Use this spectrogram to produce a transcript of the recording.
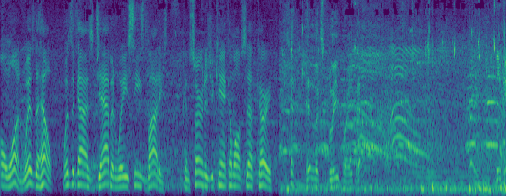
On one, where's the help? Where's the guy's jabbing where he sees bodies? The concern is you can't come off Seth Curry. it looks bleak right now. Luka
